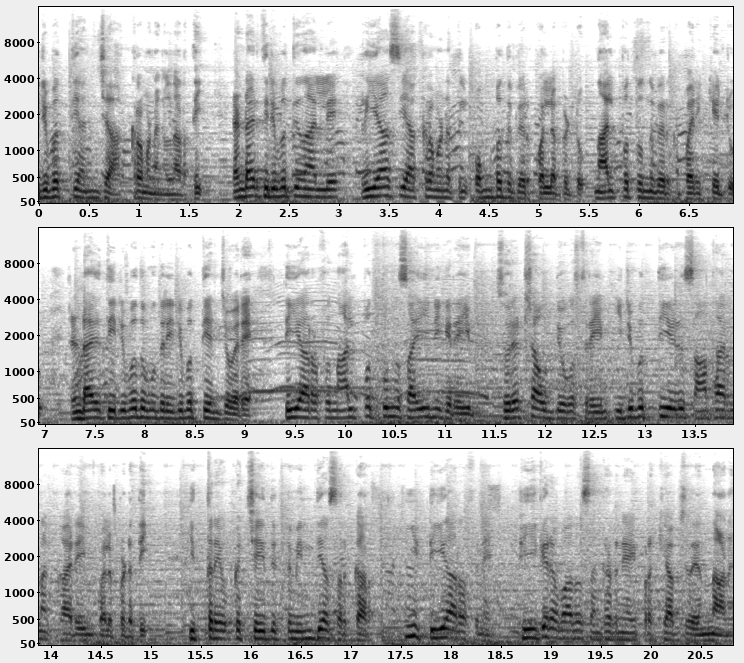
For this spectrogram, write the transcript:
ഇരുപത്തിയഞ്ച് ആക്രമണങ്ങൾ നടത്തി. രണ്ടായിരത്തി ഇരുപത്തിനാലിലെ റിയാസി ആക്രമണത്തിൽ ഒമ്പത് പേർ കൊല്ലപ്പെട്ടു നാൽപ്പത്തൊന്ന് പേർക്ക് പരിക്കേറ്റു. രണ്ടായിരത്തി ഇരുപത് മുതൽ ഇരുപത്തിയഞ്ച് വരെ ടി ആർ എഫ് നാൽപ്പത്തൊന്ന് സൈനികരെയും സുരക്ഷാ ഉദ്യോഗസ്ഥരെയും ഇരുപത്തിയേഴ് സാധാരണക്കാരെയും കൊലപ്പെടുത്തി. ഇത്രയൊക്കെ ചെയ്തിട്ടും ഇന്ത്യ സർക്കാർ ഈ ടി ആർ എഫിനെ ഭീകരവാദ സംഘടനയായി പ്രഖ്യാപിച്ചത് എന്നാണ്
